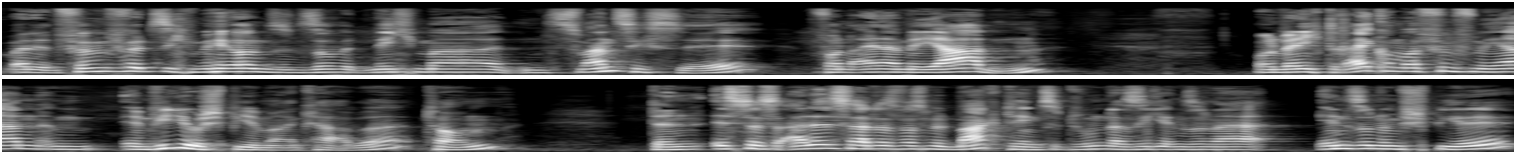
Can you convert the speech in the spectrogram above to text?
warte, 45 Millionen sind somit nicht mal ein Zwanzigstel von einer Milliarde. Und wenn ich 3,5 Milliarden im, im Videospielmarkt habe, Tom, dann ist das alles, hat das was mit Marketing zu tun, dass ich in so einer, in so einem Spiel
